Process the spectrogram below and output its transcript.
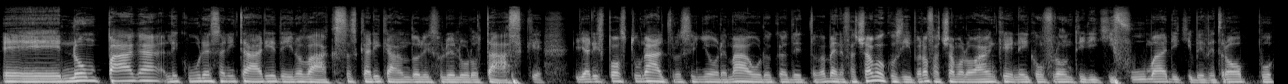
Eh, non paga le cure sanitarie dei Novax scaricandole sulle loro tasche. Gli ha risposto un altro signore, Mauro, che ha detto va bene facciamo così, però facciamolo anche nei confronti di chi fuma, di chi beve troppo,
